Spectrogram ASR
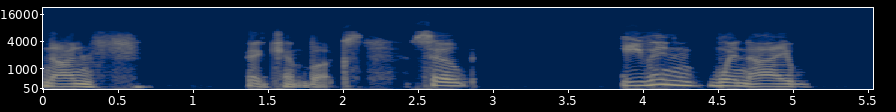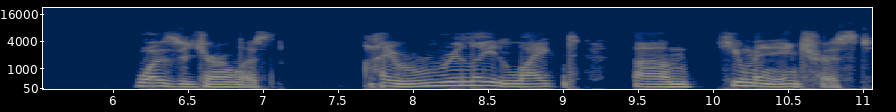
non-fiction books. So even when I was a journalist, I really liked um, human interest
